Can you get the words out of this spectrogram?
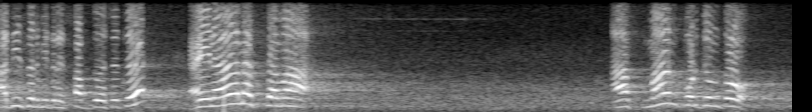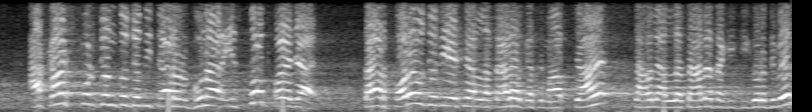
হাদিসের ভিতরে শব্দ এসেছে আইনান সামা আসমান পর্যন্ত, আকাশ পর্যন্ত যদি তার গুনার স্তূপ হয়ে যায়, তারপরেও যদি এসে আল্লাহ তাআলার কাছে মাপ চায়, তাহলে আল্লাহ তাআলা তাকে কি করে দিবেন?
